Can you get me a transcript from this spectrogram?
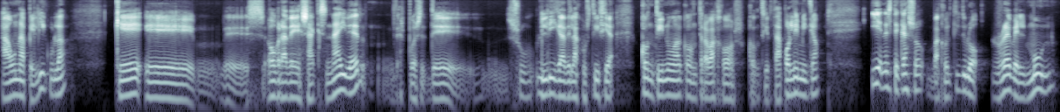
a una película que eh, es obra de Zack Snyder, después de su Liga de la Justicia, continúa con trabajos con cierta polémica. Y en este caso, bajo el título Rebel Moon,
